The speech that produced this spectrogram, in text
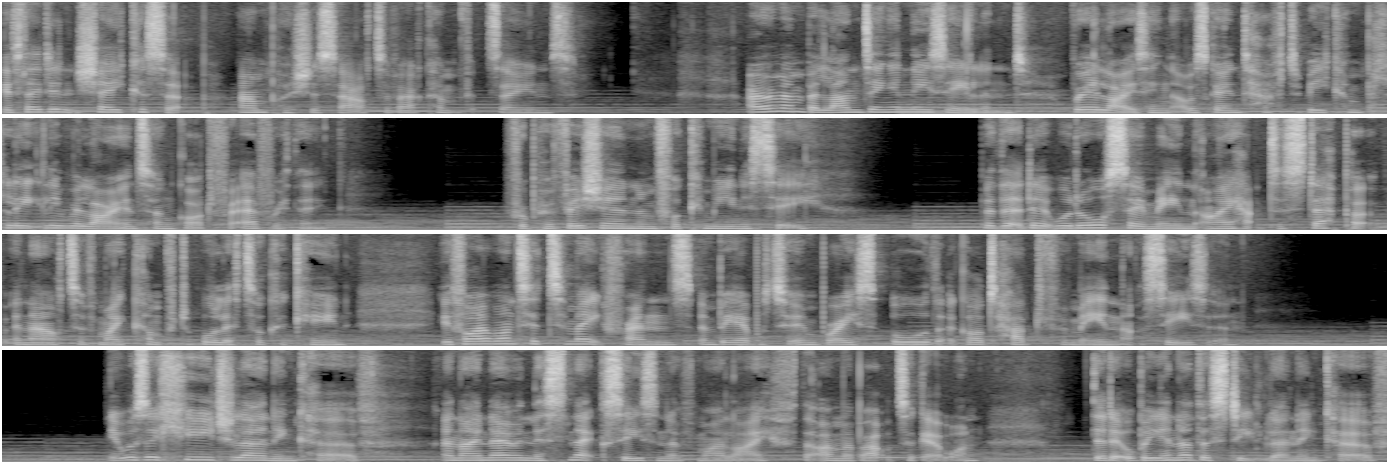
if they didn't shake us up and push us out of our comfort zones. I remember landing in New Zealand, realising that I was going to have to be completely reliant on God for everything for provision and for community, but that it would also mean that I had to step up and out of my comfortable little cocoon if I wanted to make friends and be able to embrace all that God had for me in that season. It was a huge learning curve, and I know in this next season of my life that I'm about to go on that it will be another steep learning curve.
